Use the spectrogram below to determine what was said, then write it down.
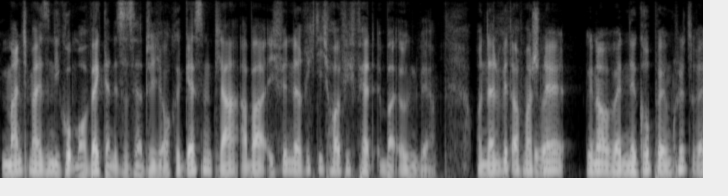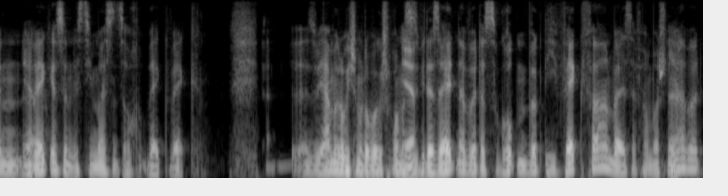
manchmal sind die Gruppen auch weg, dann ist es ja natürlich auch gegessen, klar, aber ich finde, richtig häufig fährt immer irgendwer. Und dann wird auch mal schnell, Genau, wenn eine Gruppe im Crit-Rennen Ja. weg ist, dann ist die meistens auch weg, weg. Also wir haben, glaube ich, schon mal darüber gesprochen, dass Ja. es wieder seltener wird, dass so Gruppen wirklich wegfahren, weil es einfach mal schneller Ja. wird.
